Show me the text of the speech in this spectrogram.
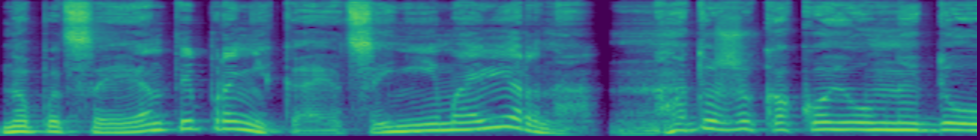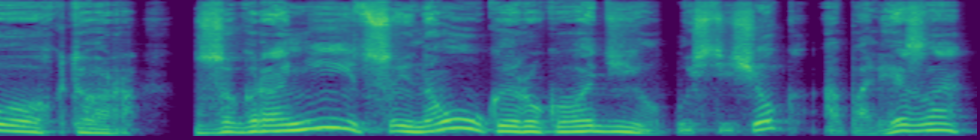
Но пациенты проникаются неимоверно. Надо же, какой умный доктор! За границей наукой руководил. Пустячок, а полезно.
